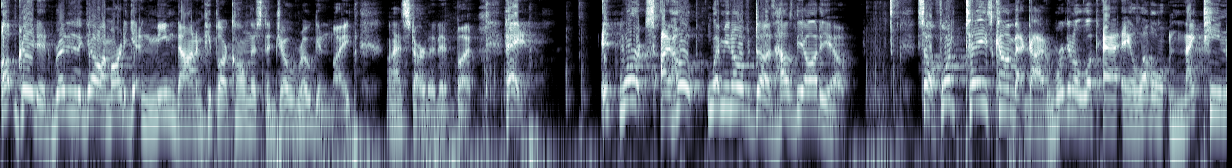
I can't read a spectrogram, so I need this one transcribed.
upgraded, ready to go. I'm already getting memed on, and people are calling this the Joe Rogan mic. I started it, but hey, it works. I hope. Let me know if it does. How's the audio? So for today's combat guide, we're gonna look at a level 19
